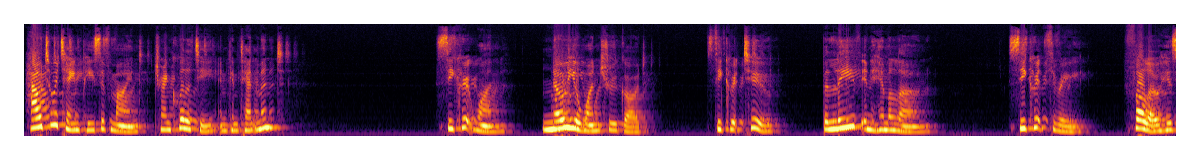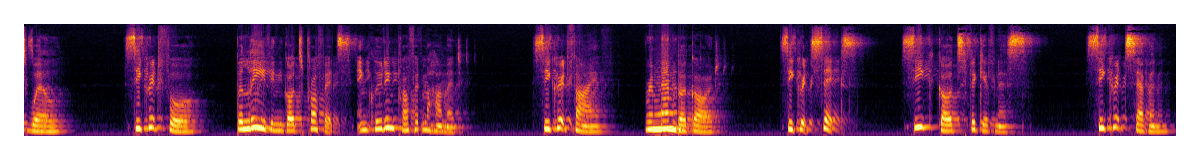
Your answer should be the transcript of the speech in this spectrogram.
How to attain peace of mind, tranquility, and contentment? Secret 1. Know your one true God. Secret 2. Believe in Him alone. Secret 3. Follow His will. Secret 4. Believe in God's prophets, including Prophet Muhammad. Secret 5. Remember God. Secret 6. Seek God's forgiveness. Secret 7.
